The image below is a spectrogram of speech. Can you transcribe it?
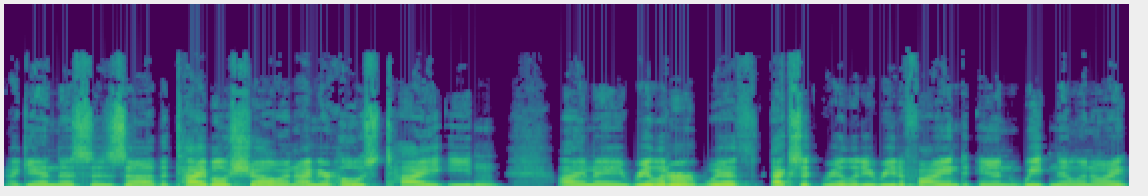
Again, this is uh, the Tybo Show, and I'm your host, Ty Eden. I'm a realtor with Exit Realty Redefined in Wheaton, Illinois.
